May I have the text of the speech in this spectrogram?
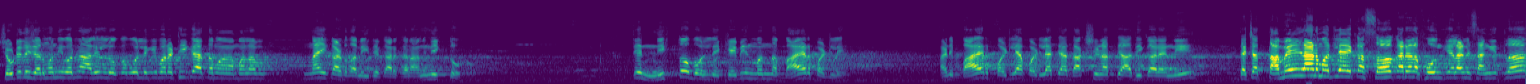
शेवटी ते जर्मनीवरनं आलेले लोक बोलले की बरं ठीक आहे आता मग आम्हाला नाही काढत आम्ही इथे कारखाना आम्ही निघतो. ते निघतो बोलले केबिनमधनं बाहेर पडले. आणि बाहेर पडल्या पडल्या त्या दाक्षिणात्य अधिकाऱ्यांनी त्याच्या तामिळनाडमधल्या एका सहकार्याला फोन केला आणि सांगितलं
